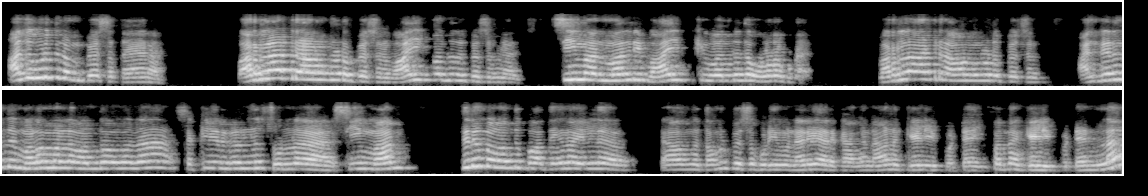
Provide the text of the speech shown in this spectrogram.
அது குறித்து நம்ம பேச தயாரா? வரலாற்று ஆவணங்களோட பேசணும். வாய்க்கு வந்ததை பேசக்கூடாது. சீமான் மாதிரி வாய்க்கு வந்ததை உணரக்கூடாது. வரலாற்று ஆவணங்களோட பேசணும். அங்கிருந்து மலமல்ல வந்தவங்க தான் சக்கிலியர்கள்னு சொன்ன சீமான் திரும்ப வந்து பாத்தீங்கன்னா இல்ல அவங்க தமிழ் பேசக்கூடியவங்க நிறைய இருக்காங்க. நானும் கேள்விப்பட்டேன். இப்பதான் கேள்விப்பட்டேன்ல.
